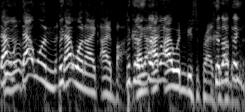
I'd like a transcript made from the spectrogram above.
That you one, that one, that one, I, I buy. Because like, like, I, I wouldn't be surprised Because I think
